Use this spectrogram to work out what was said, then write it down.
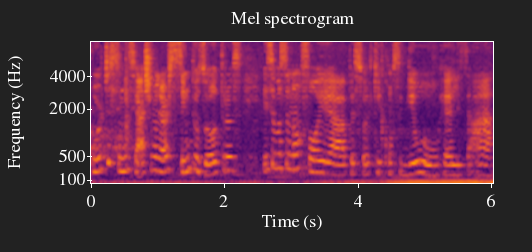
curte sim, se acha melhor sim que os outros. E se você não foi a pessoa que conseguiu realizar,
